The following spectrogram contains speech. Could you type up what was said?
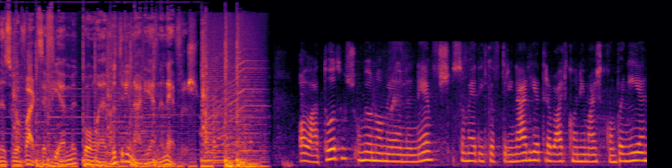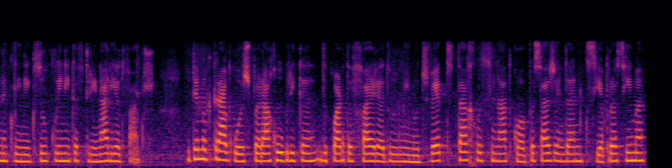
na sua Vagos FM com a veterinária Ana Neves. Olá a todos, o meu nome é Ana Neves, sou médica veterinária, trabalho com animais de companhia na Clínica Zoo Clínica Veterinária de Vagos. O tema que trago hoje para a rúbrica de quarta-feira do Minutos VET está relacionado com a passagem de ano que se aproxima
